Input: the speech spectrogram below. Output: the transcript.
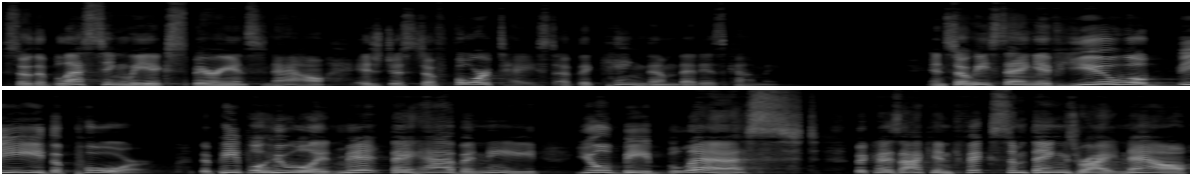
So the blessing we experience now is just a foretaste of the kingdom that is coming. And so he's saying, if you will be the poor, the people who will admit they have a need, you'll be blessed because I can fix some things right now,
